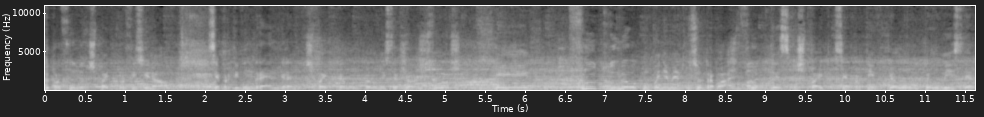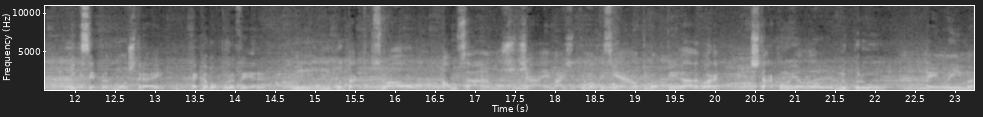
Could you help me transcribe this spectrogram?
de profundo respeito profissional. Sempre tive um grande, grande respeito pelo, pelo Mister Jorge Jesus e fruto do meu acompanhamento do seu trabalho, fruto desse respeito que sempre tive pelo, pelo Mister e que sempre demonstrei, acabou por haver um, um contacto pessoal, almoçámos já em mais do que uma ocasião, tive a oportunidade agora de estar com ele no Peru, em Lima,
